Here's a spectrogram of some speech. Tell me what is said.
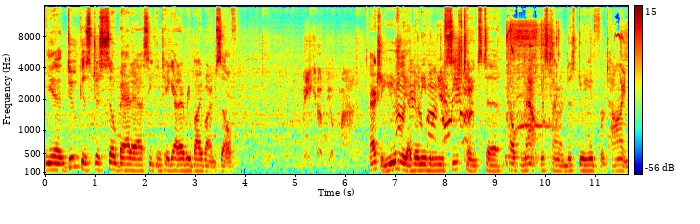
Yeah, Duke is just so badass he can take out everybody by himself. Make up your mind. Actually, usually I don't even use siege tanks to help him out. This time I'm just doing it for time.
